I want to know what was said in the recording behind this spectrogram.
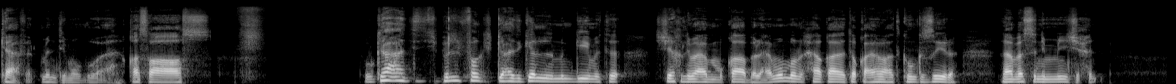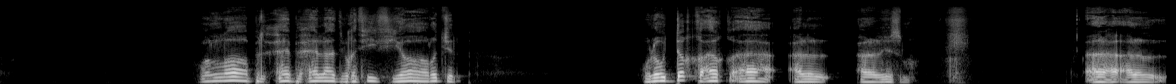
كافر منتي موضوعه. قصاص. وقاعد بالفق قاعد يقلل من قيمة الشيخ اللي معه مقابلة عموما الحلقة أتوقع راح تكون قصيرة لا بس إني منشحن. والله بالعيب حالات بغثيث يا رجل. ولو دق على على على اسمه على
